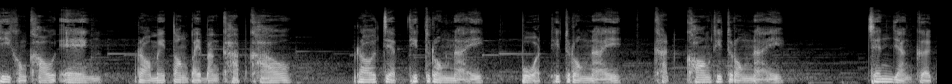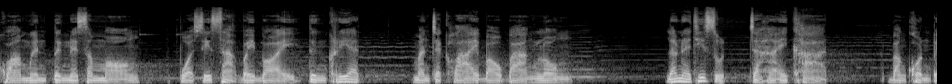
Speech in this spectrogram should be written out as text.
ที่ของเขาเอง เราไม่ต้องไปบังคับเขา เราเจ็บที่ตรงไหน ปวดที่ตรงไหน ขัดข้องที่ตรงไหน เช่นอย่างเกิดความมึนตึงในสมอง ปวดศีรษะบ่อยๆ ตึงเครียด มันจะคลายเบาบางลง แล้วในที่สุดจะหายขาด บางคนไป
